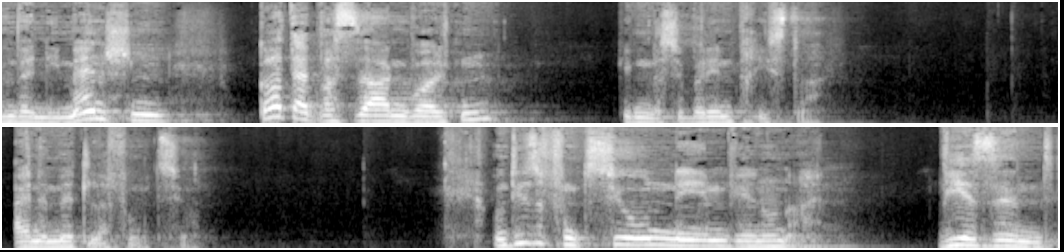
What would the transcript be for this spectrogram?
Und wenn die Menschen Gott etwas sagen wollten, ging das über den Priester. Eine Mittlerfunktion. Und diese Funktion nehmen wir nun ein. Wir sind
